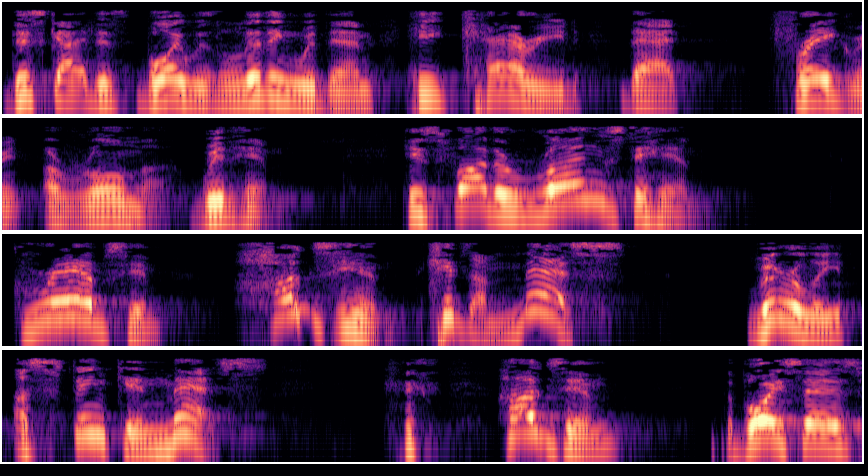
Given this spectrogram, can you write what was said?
This guy, this boy was living with them. He carried that fragrant aroma with him. His father runs to him, grabs him, hugs him. The kid's a mess. Literally a stinking mess. hugs him. The boy says,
